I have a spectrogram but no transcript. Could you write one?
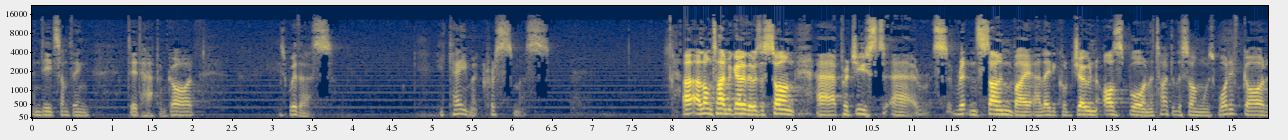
Indeed, something did happen. God is with us. He came at Christmas. Uh, a long time ago, there was a song uh, produced, uh, written, sung by a lady called Joan Osborne. The title of the song was What If God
